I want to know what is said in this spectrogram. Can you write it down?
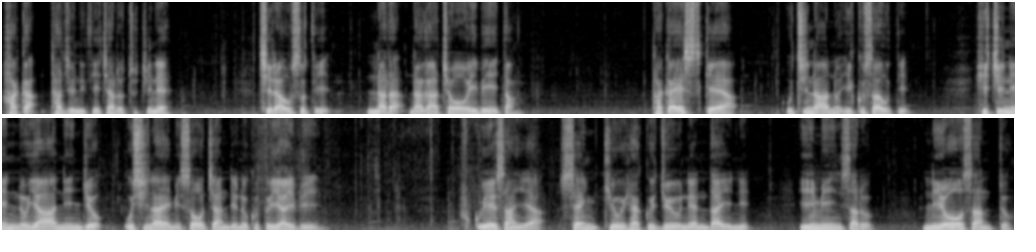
墓タジュニティチャルツチネチラウスティ奈良長町いびいたん高江助やうちなぬ戦うて七人のや人数失いみそうちゃんでのことやいび福江さんや1910年代に移民さる仁王さんと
